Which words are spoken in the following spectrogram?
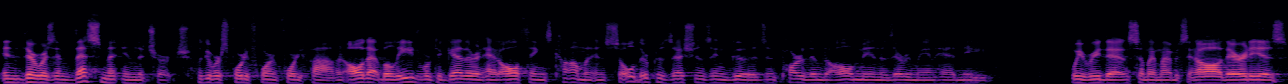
and there was investment in the church. Look at verse 44 and 45. And all that believed were together and had all things common, and sold their possessions and goods, and parted them to all men as every man had need. We read that, and somebody might be saying, Oh, there it is.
